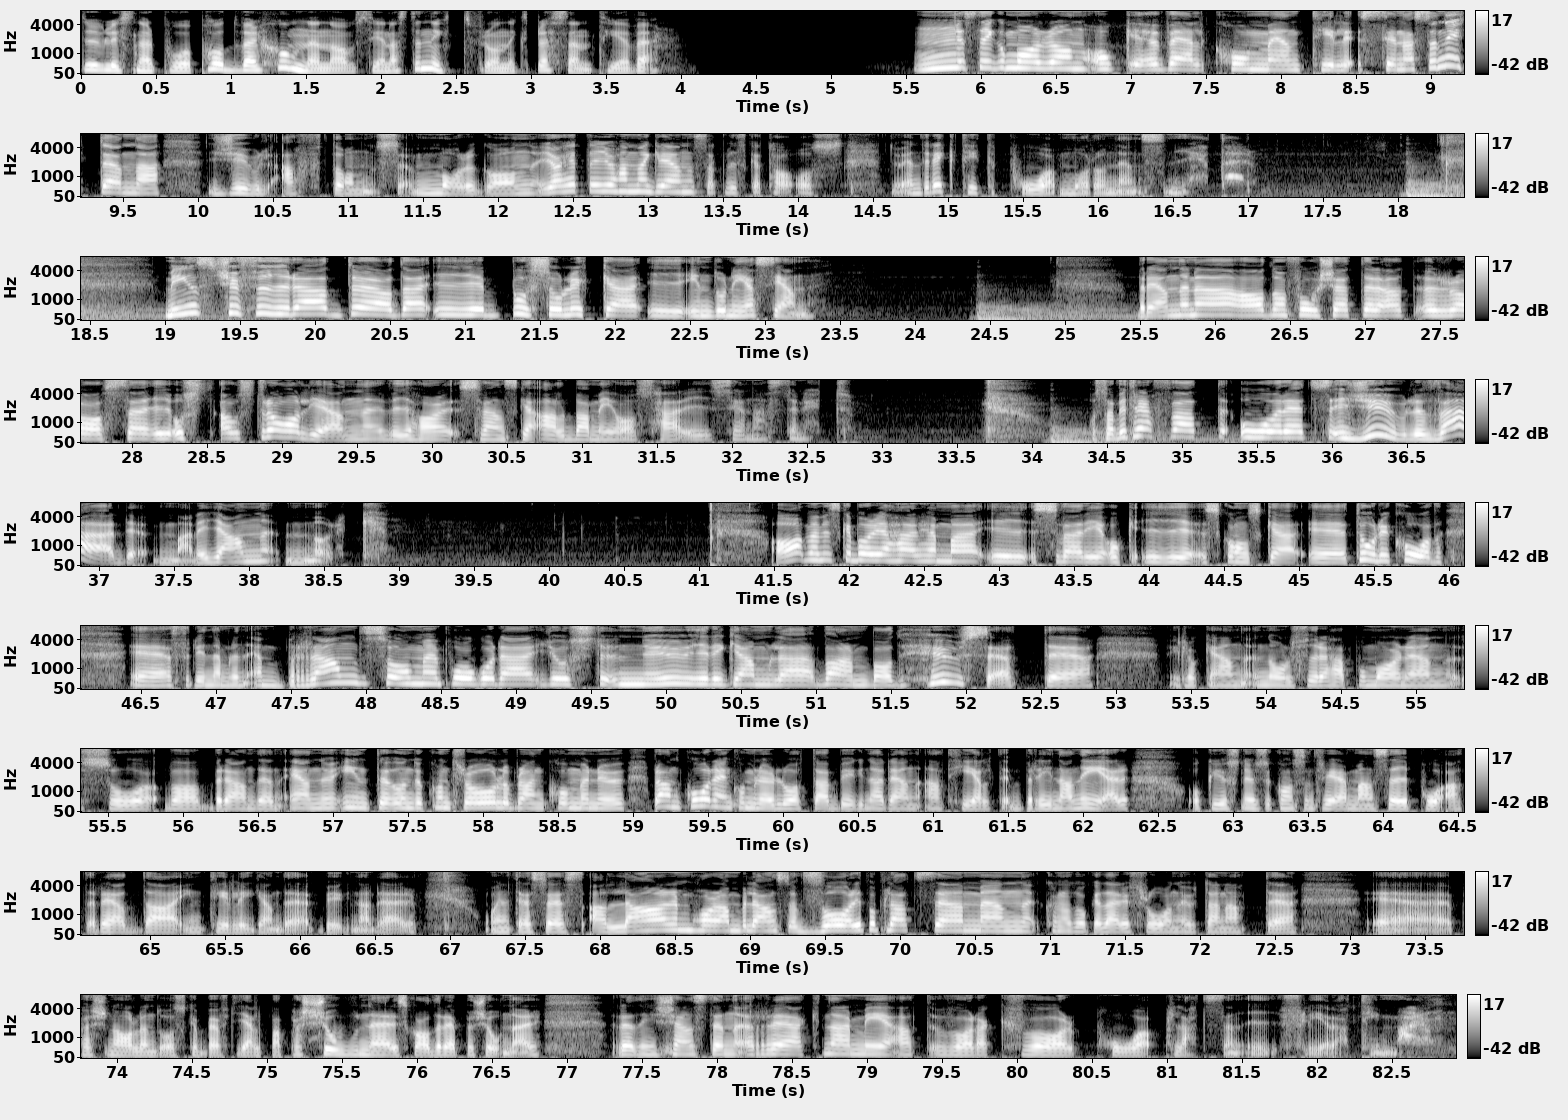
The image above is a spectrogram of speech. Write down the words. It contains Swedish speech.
Du lyssnar på poddversionen av senaste nytt från Expressen TV. Mm, Stig, god morgon och eh, välkommen till senaste nytt denna julaftonsmorgon. Jag heter Johanna Gräns och vi ska ta oss nu en direkt titt på morgonens nyheter. Minst 24 döda i bussolycka i Indonesien. Bränderna ja, de fortsätter att rasa i Australien. Vi har svenska Alba med oss här i senaste nytt. Och så har vi träffat årets julvärd, Marianne Mörk. Ja, men vi ska börja här hemma i Sverige och i skånska eh, Torekov. Eh, för det är nämligen en brand som pågår där just nu i det gamla varmbadhuset. Eh, vid klockan 04 här på morgonen så var branden ännu inte under kontroll och brand kommer nu, brandkåren kommer nu låta byggnaden att helt brinna ner. Och just nu så koncentrerar man sig på att rädda intilliggande byggnader. Och enligt SOS Alarm har ambulans varit på platsen men kunnat åka därifrån utan att eh, eh personalen då ska behövt hjälpa personer, skadade personer. Räddningstjänsten räknar med att vara kvar på platsen i flera timmar.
